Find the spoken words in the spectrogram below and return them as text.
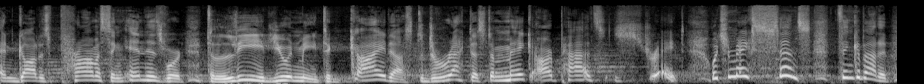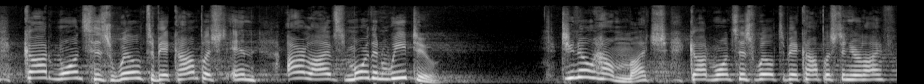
And God is promising in His Word to lead you and me, to guide us, to direct us, to make our paths straight, which makes sense. Think about it. God wants His will to be accomplished in our lives more than we do. Do you know how much God wants His will to be accomplished in your life?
